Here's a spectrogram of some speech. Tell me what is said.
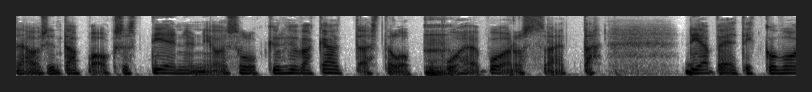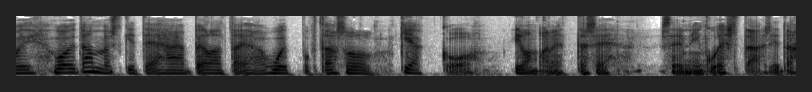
ja olisin tapauksesta tiennyt, niin olisi ollut kyllä hyvä käyttää sitä loppupuheenvuorossa, mm. että diabeetikko voi, voi tämmöistäkin tehdä ja pelata ihan huipputasolla kiekkoa ilman, että se, se niin kuin estää sitä.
